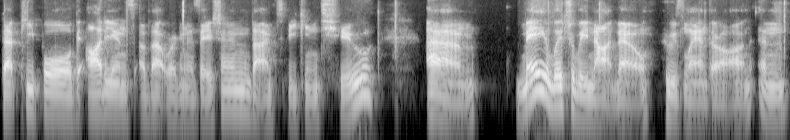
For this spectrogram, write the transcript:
that people, the audience of that organization that I'm speaking to, um, may literally not know whose land they're on. And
